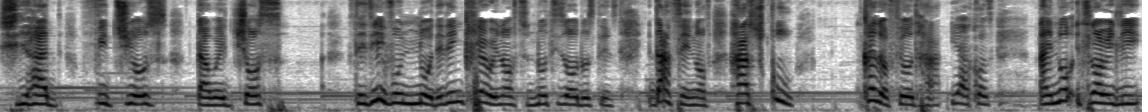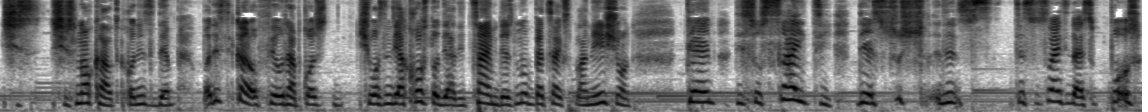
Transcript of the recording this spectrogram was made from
She had videos that were just they didn't even know they didn't care enough to notice all those things that's enough her school kind of failed her. Yeah, because I know it's not really she's she's knocked out according to them, but this kind of failed her because she was in their custody at the time. There's no better explanation. Then the society, the, the, the society that is supposed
